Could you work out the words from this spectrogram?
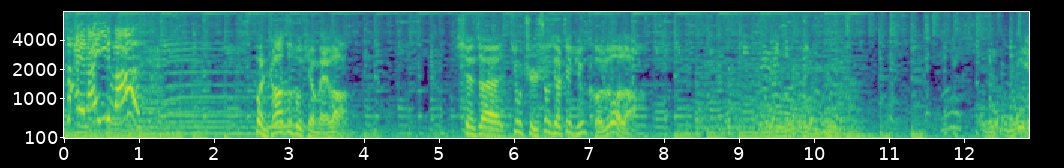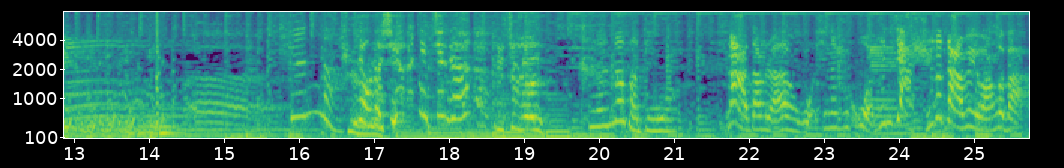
再来一碗！饭渣子都舔没了，现在就只剩下这瓶可乐了。天哪！廖乐星，你竟然……你竟然吃了那么多！那当然，我现在是货真价实的大胃王了吧？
